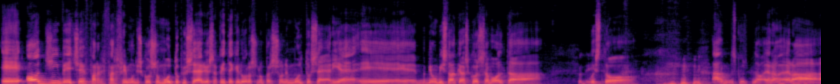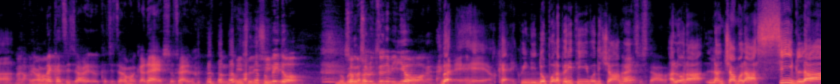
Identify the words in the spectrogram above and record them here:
e oggi invece far, faremo un discorso molto più serio, sapete che loro sono persone molto serie e abbiamo visto anche la scorsa volta questo... Ah, scusa, no, era... era... No, era... Per me cazzeggeremo anche adesso, cioè, non, Penso di non sì. vedo non Insomma, per... soluzione migliore. Beh, eh, ok, quindi dopo l'aperitivo, diciamo. Eh, ci stava. Allora, lanciamo la sigla.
